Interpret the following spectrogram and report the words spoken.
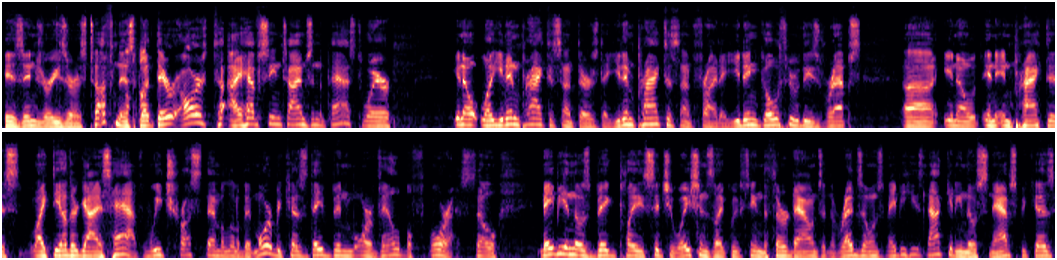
his injuries or his toughness, but there are t- I have seen times in the past where you know, well, you didn't practice on Thursday, you didn't practice on Friday, you didn't go through these reps. Uh, you know, in, in practice like the other guys have. We trust them a little bit more because they've been more available for us. So maybe in those big play situations, like we've seen the third downs and the red zones, maybe he's not getting those snaps because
